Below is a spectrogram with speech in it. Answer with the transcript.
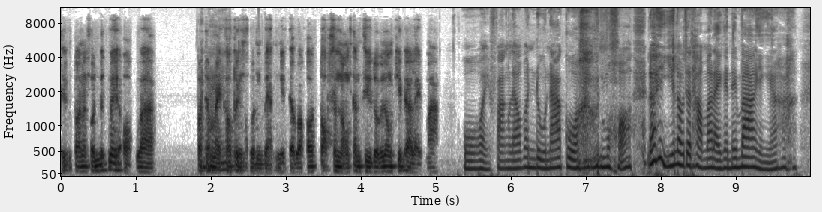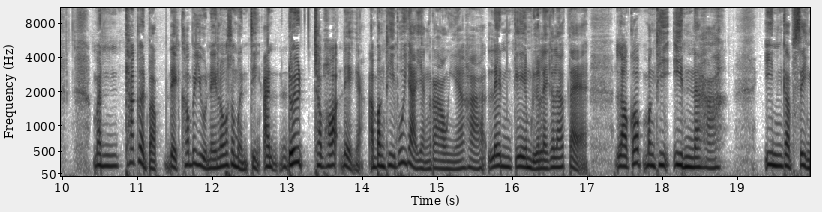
ถึงตอนนั้นเขานึกไม่ออกว่าว่าทำไมทำไมเขาเป็นคนแบบนี้ แต่ว่าเขาตอบสนองทันทีโดยไม่ต้องคิดอะไรมากโอ้ยฟังแล้วมันดูน่ากลัวคุณหมอ แล้วอย่างนี้เราจะทำอะไรกันได้บ้างอย่างเงี้ยค่ะ มันถ้าเกิดแบบเด็กเข้าไปอยู่ในโลกเสมือนจริงอันด้วยเฉพาะเด็กอะบางทีผู้ใหญ่อย่างเราอย่างเงี้ยค่ะ เล่นเกมหรืออะไรก็แล้วแต่ เราก็บางทีอินนะคะอินกับสิ่ง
